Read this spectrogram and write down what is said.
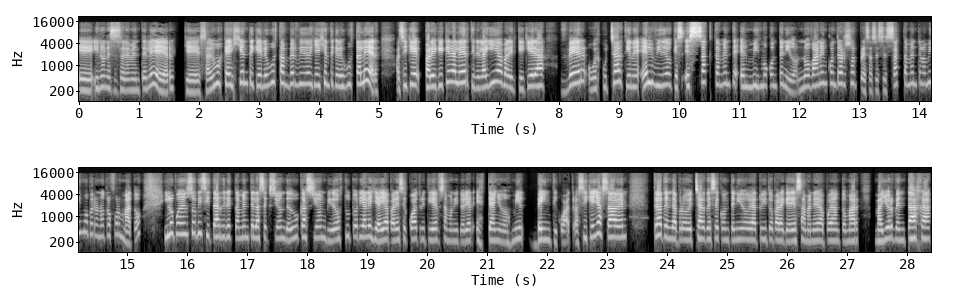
eh, y no necesariamente leer, que sabemos que hay gente que le gusta ver videos y hay gente que les gusta leer. Así que para el que quiera leer, tiene la guía, para el que quiera ver o escuchar, tiene el video que es exactamente el mismo contenido. No van a encontrar sorpresas, es exactamente lo mismo, pero en otro formato. Y lo pueden solicitar directamente en la sección de educación, videos tutoriales, y ahí aparece cuatro ETFs a monitorear este año 2024. Así que ya saben, traten de aprovechar de ese contenido gratuito para que de esa manera puedan tomar mayor ventaja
